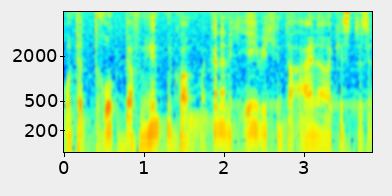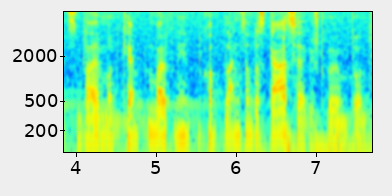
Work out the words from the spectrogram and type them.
und der Druck, der von hinten kommt. Man kann ja nicht ewig hinter einer Kiste sitzen bleiben und campen, weil von hinten kommt langsam das Gas hergeströmt und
